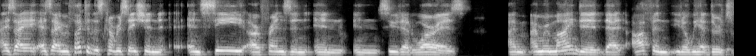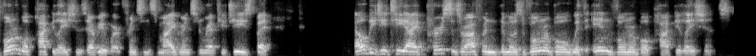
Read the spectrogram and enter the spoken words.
as I as I reflect on this conversation and see our friends in in in Ciudad Juarez, I'm I'm reminded that often you know we have there's vulnerable populations everywhere. For instance, migrants and refugees, but LGBTI persons are often the most vulnerable within vulnerable populations.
